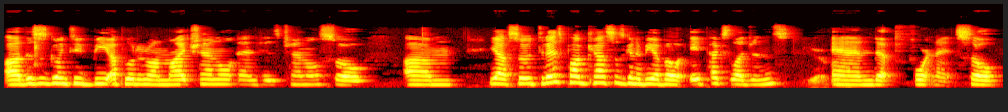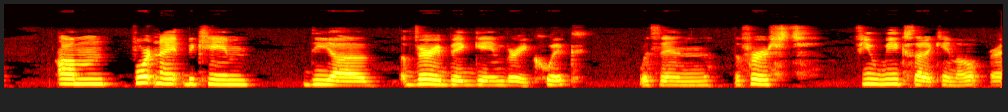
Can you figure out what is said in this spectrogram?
Uh, this is going to be uploaded on my channel and his channel. So, um, yeah, so today's podcast is going to be about Apex Legends Yeah. and Fortnite. So, um, Fortnite became the uh, very big game very quick within the first few weeks that it came out. Right.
